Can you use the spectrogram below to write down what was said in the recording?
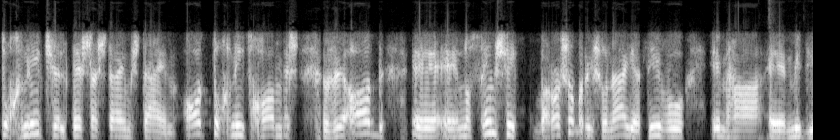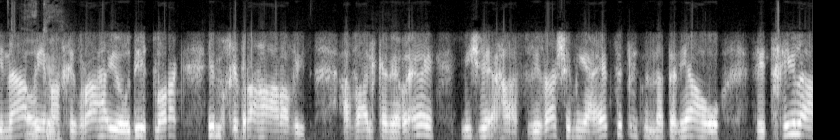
תוכנית של 922, עוד תוכנית חומש ועוד אה, אה, נושאים שבראש ובראשונה יטיבו עם המדינה אוקיי. ועם החברה היהודית, לא רק עם החברה הערבית. אבל כנראה מי שהסביבה שמייעצת לנתניהו התחילה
